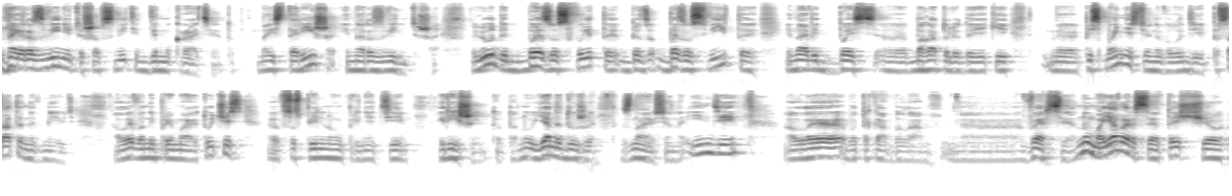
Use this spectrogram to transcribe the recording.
найрозвинутіша в світі демократія, тобто найстаріша і найрозвинутіша. Люди без освіти, без, без освіти і навіть без е, багато людей, які е, письменністю не володіють, писати не вміють, але вони приймають участь е, в суспільному прийнятті рішень. Тобто, ну я не дуже знаюся на Індії. Але от така була е, версія. Ну, моя версія те, що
